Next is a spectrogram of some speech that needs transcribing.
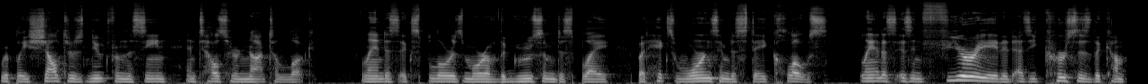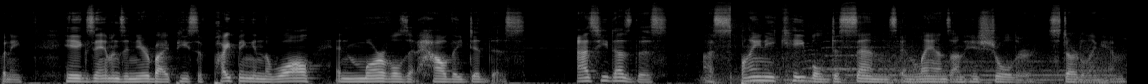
Ripley shelters Newt from the scene and tells her not to look. Landis explores more of the gruesome display, but Hicks warns him to stay close. Landis is infuriated as he curses the company. He examines a nearby piece of piping in the wall and marvels at how they did this. As he does this, a spiny cable descends and lands on his shoulder, startling him.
